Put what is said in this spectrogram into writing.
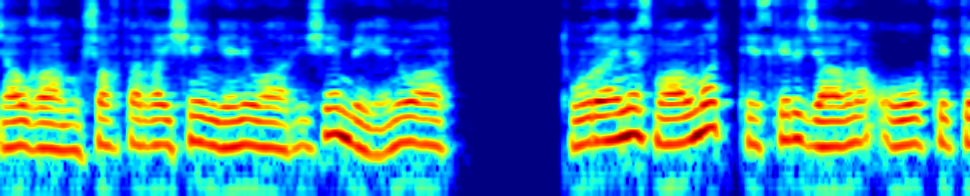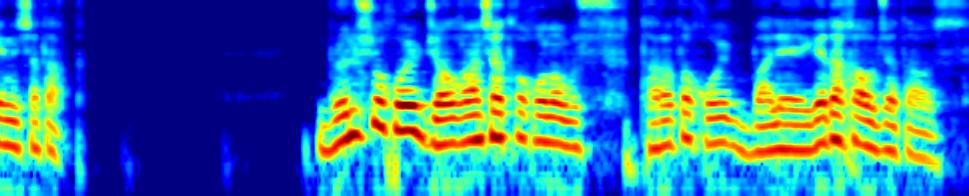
Жалган ушактарга ишенгени бар ишенбегени бар. Туура эмес маалымат тескери жагына ооп кеткени чатак. Бөлүшө коюп жалган чатка конобуз тарата коюп балээге да калып жатабыз.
